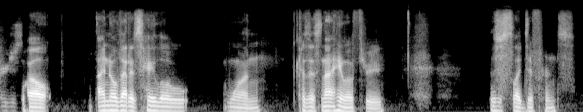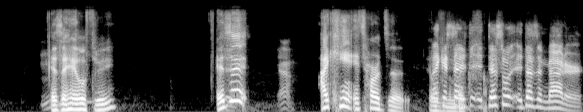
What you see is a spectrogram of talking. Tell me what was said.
or just Well, I know that is Halo 1 because it's not Halo 3. There's a slight difference. Is it Halo 3? Is is. it? Yeah. I can't. It's hard to. like I said, it, it, this one it doesn't matter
